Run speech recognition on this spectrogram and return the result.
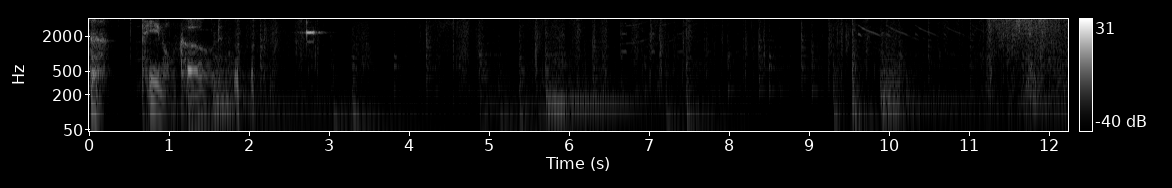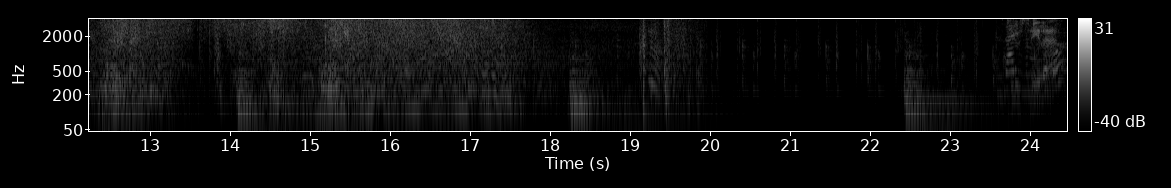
Penal code. you see that?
